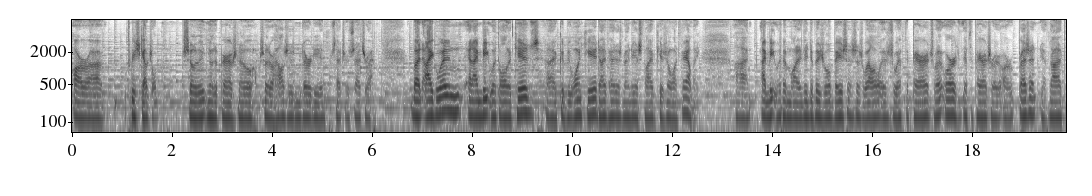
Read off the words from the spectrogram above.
are uh, pre-scheduled, so that, you know the parents know, so their house isn't dirty, etc., etc. But I go in and I meet with all the kids. Uh, it could be one kid. I've had as many as five kids in one family. Uh, I meet with them on an individual basis as well as with the parents, or if the parents are, are present. If not,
